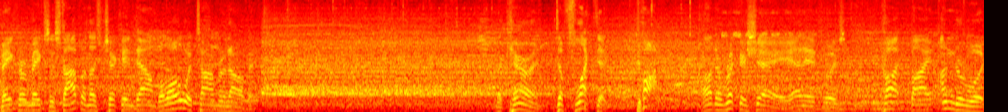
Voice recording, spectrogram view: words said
Baker makes a stop, and let's check in down below with Tom Rinaldi. McCarron deflected, caught on the ricochet, and it was caught by Underwood,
